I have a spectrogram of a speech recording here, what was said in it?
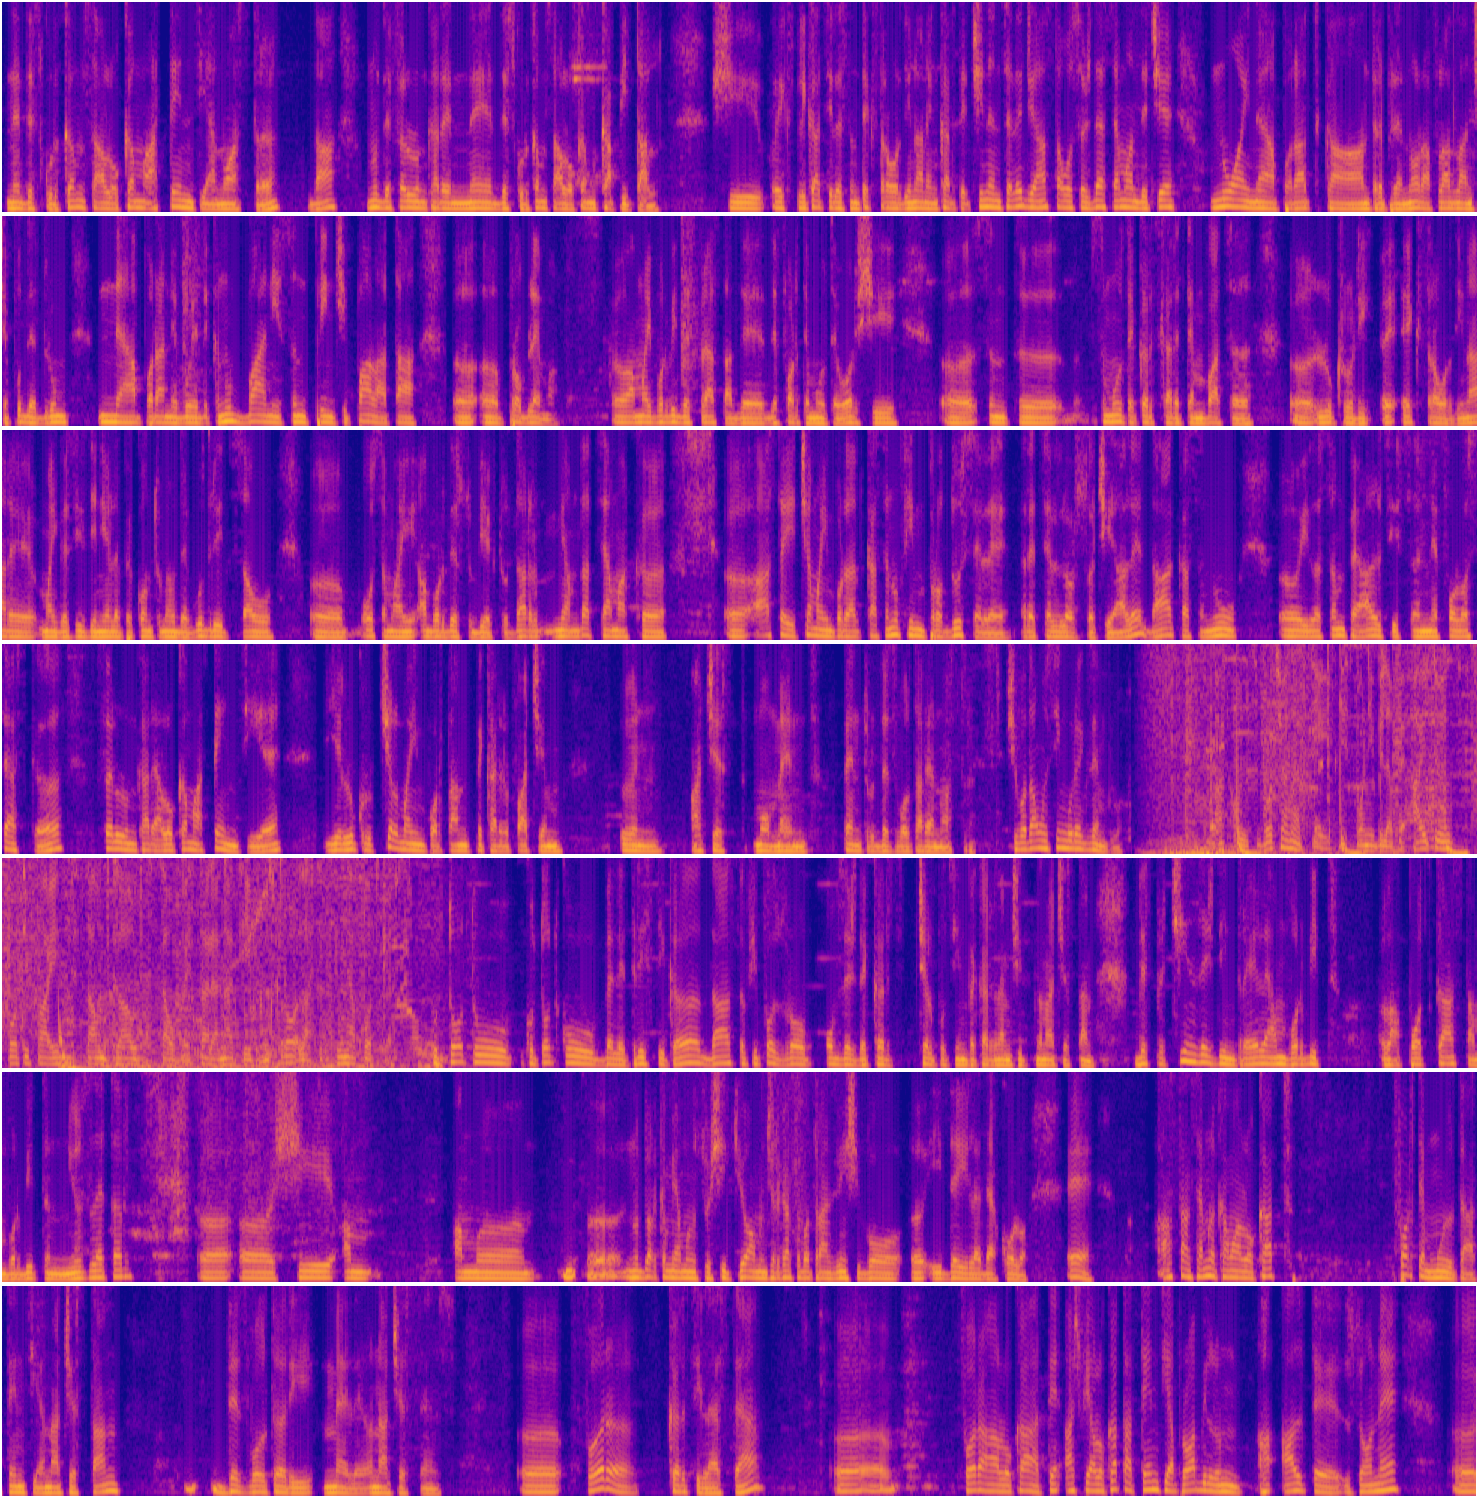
ne descurcăm să alocăm atenția noastră da? nu de felul în care ne descurcăm să alocăm capital. Și explicațiile sunt extraordinare în carte. Cine înțelege asta o să-și dea seama de ce nu ai neapărat ca antreprenor aflat la început de drum neapărat nevoie de că nu banii sunt principala ta uh, uh, problemă. Uh, am mai vorbit despre asta de, de foarte multe ori și uh, sunt, uh, sunt multe cărți care te învață uh, lucruri extraordinare. Mai găsiți din ele pe contul meu de Goodreads sau uh, o să mai abordez subiectul. Dar mi-am dat seama că uh, asta e cea mai important, ca să nu fim produsele rețelelor sociale, da? ca să nu uh, îi lăsăm pe alții să ne folosească felul în care alocăm atenție e lucrul cel mai important pe care îl facem în acest moment pentru dezvoltarea noastră. Și vă dau un singur exemplu. Asculți Vocea Nației, disponibilă pe iTunes, Spotify, SoundCloud sau pe starea nației.ro la secțiunea podcast. Cu totul, cu tot cu beletristică, da, să fi fost vreo 80 de cărți, cel puțin, pe care le-am citit în acest an. Despre 50 dintre ele am vorbit la podcast, am vorbit în newsletter uh, uh, și am, am uh, Uh, nu doar că mi-am însușit eu, am încercat să vă transmit și vouă uh, ideile de acolo. E, asta înseamnă că am alocat foarte multă atenție în acest an dezvoltării mele în acest sens. Uh, fără cărțile astea, fără a aloca, aș fi alocat atenția probabil în alte zone Uh,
